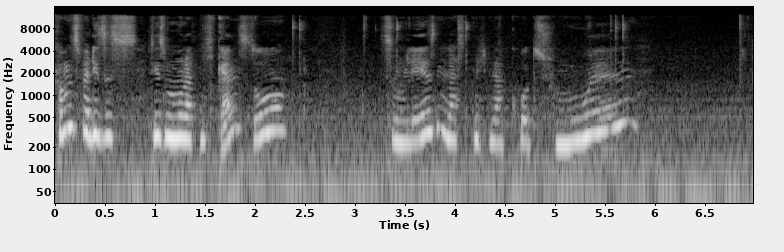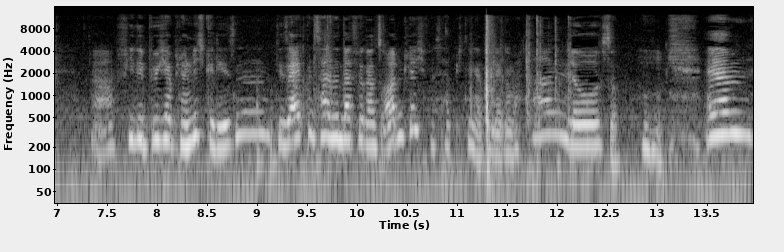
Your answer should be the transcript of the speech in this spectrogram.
Ich komme zwar dieses, diesen Monat nicht ganz so zum Lesen. Lasst mich mal kurz schmulen. Ja, viele Bücher habe ich noch nicht gelesen. Die Seitenzahlen sind dafür ganz ordentlich. Was habe ich denn gerade wieder gemacht? Hallo. So. ähm,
